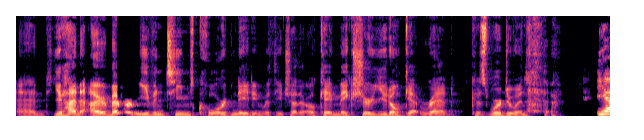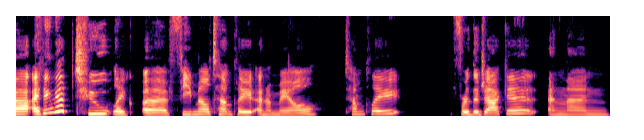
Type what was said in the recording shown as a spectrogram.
And you had, I remember even teams coordinating with each other. Okay, make sure you don't get red because we're doing that. Yeah, I think that two, like a female template and a male template for the jacket, and then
